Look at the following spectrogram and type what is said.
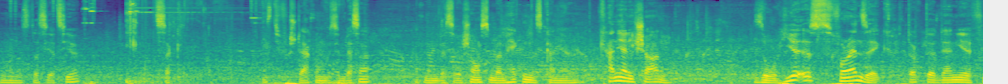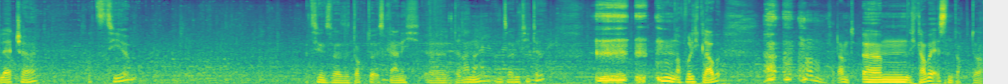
holen uns das jetzt hier. Zack. Ist die Verstärkung ein bisschen besser. Hat man bessere Chancen beim Hacken. Das kann ja, kann ja nicht schaden. So, hier ist Forensic. Dr. Daniel Fletcher sitzt hier. Beziehungsweise Doktor ist gar nicht äh, dran an seinem Titel. Obwohl ich glaube... Verdammt. Ähm, ich glaube, er ist ein Doktor.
